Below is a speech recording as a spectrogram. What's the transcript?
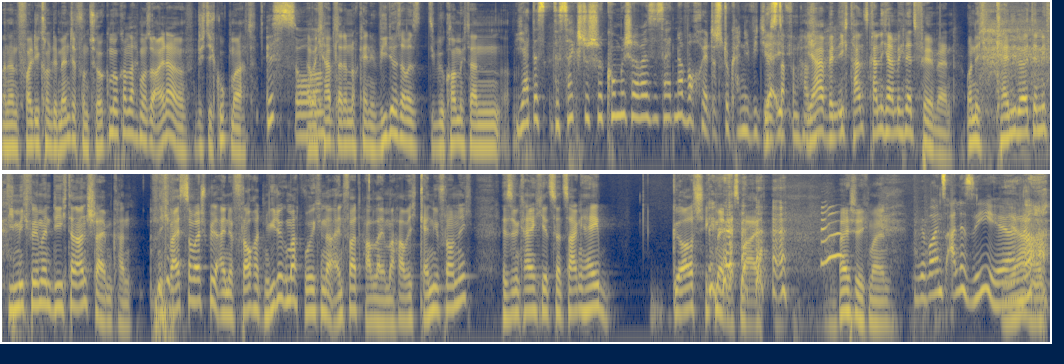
Und dann voll die Komplimente von Türken bekommen, dachte ich mir so, Alter, richtig gut gemacht. Ist so. Aber ich habe leider noch keine Videos, aber die bekomme ich dann. ja, das, das sagst du schon komischerweise seit einer Woche, dass du keine Videos Ja, davon ich, hast. ja, wenn ich tanze, kann ich ja mich nicht filmen. Und ich kenne die Leute nicht, die mich filmen, die ich dann anschreiben kann. Ich weiß zum Beispiel, eine Frau hat ein Video gemacht, wo ich in der Einfahrt Hallei mache, aber ich kenne die Frau nicht. Deswegen kann ich jetzt nicht sagen, hey, Girl, schick mir das mal. weißt du, wie ich meine? Wir wollen es alle sehen. Ja. ne?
